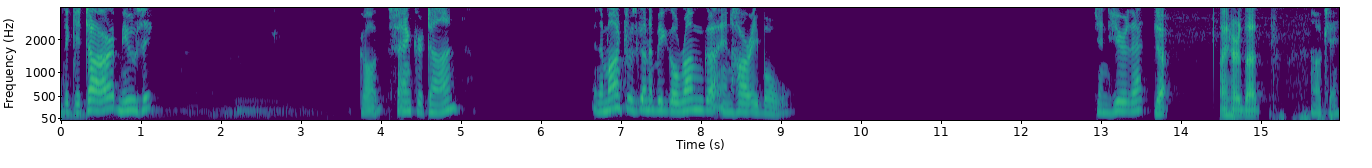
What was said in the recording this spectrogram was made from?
the guitar music called Sankirtan. And the mantra is going to be Gauranga and Hari Haribol. Can you hear that? Yeah, I heard that. Okay.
